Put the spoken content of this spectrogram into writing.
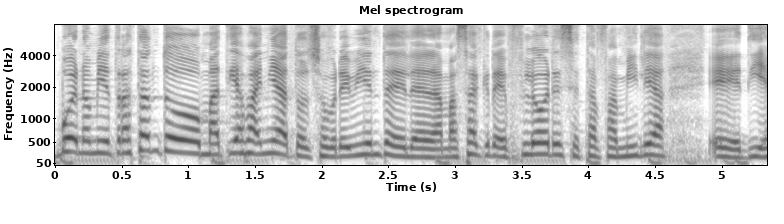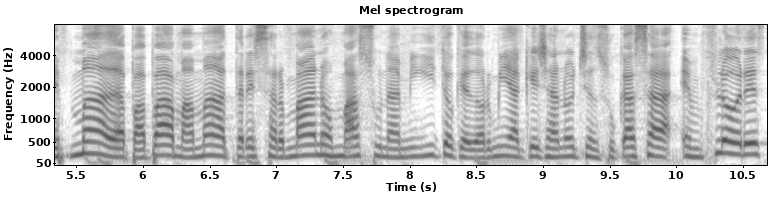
Bueno, mientras tanto, Matías Bañato, el sobreviviente de la masacre de Flores, esta familia eh, diezmada, papá, mamá, tres hermanos, más un amiguito que dormía aquella noche en su casa en Flores,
